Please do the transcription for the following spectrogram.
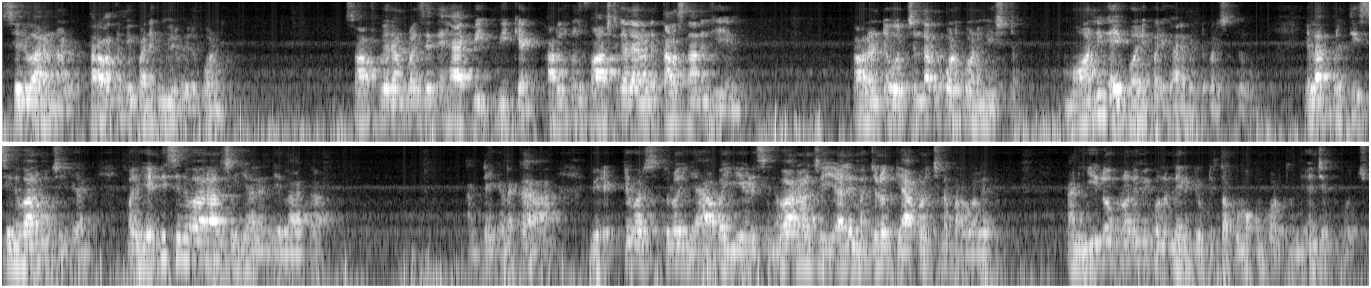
శనివారం నాడు. తర్వాత మీ పనికి మీరు వెళ్ళిపోండి. సాఫ్ట్వేర్ ఎంప్లాయీస్ అయితే హ్యాపీ వీకెండ్. ఆ రోజు కొంచెం ఫాస్ట్గా లేవండి తలస్నానం చేయండి. కావాలంటే వచ్చిన తర్వాత పడుకోండి మీ ఇష్టం. మార్నింగ్ అయిపోవాలి పరిహారం ఎట్టి పరిస్థితులు ఇలా ప్రతి శనివారము చేయాలి మరి ఎన్ని శనివారాలు చేయాలండి ఇలాగా? అంటే కనుక మీరు ఎట్టి పరిస్థితుల్లో యాభై ఏడు శనివారాలు చేయాలి మధ్యలో గ్యాప్లు వచ్చినా పర్వాలేదు. కానీ ఈ లోపలనే మీకున్న నెగిటివిటీ తగ్గుముఖం పడుతుంది అని చెప్పుకోవచ్చు.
